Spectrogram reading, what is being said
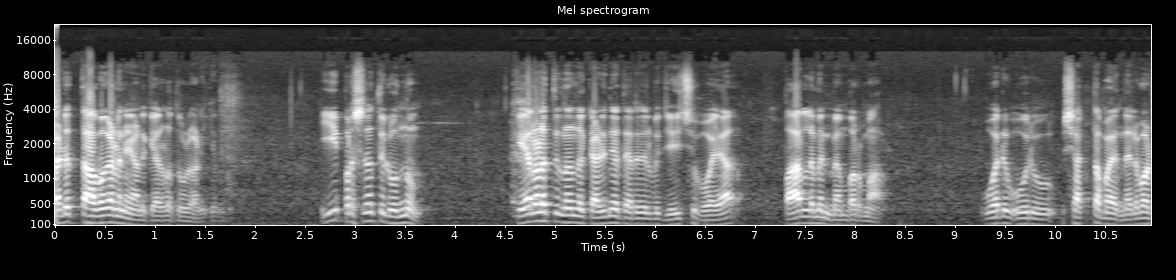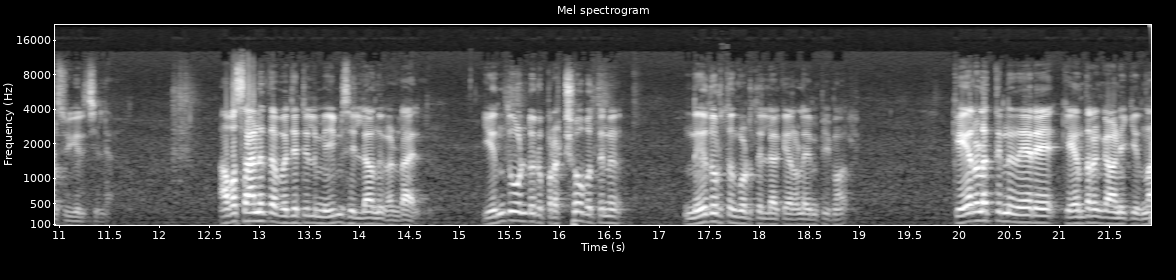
കടുത്ത അവഗണനയാണ് കേരളത്തോട് കാണിക്കുന്നത്. ഈ പ്രശ്നത്തിലൊന്നും കേരളത്തിൽ നിന്ന് കഴിഞ്ഞ തെരഞ്ഞെടുപ്പ് ജയിച്ചുപോയ പാർലമെന്റ് മെമ്പർമാർ ഒരു ഒരു ശക്തമായ നിലപാട് സ്വീകരിച്ചില്ല. അവസാനത്തെ ബജറ്റിൽ മെയിംസ് ഇല്ല എന്ന് കണ്ടാൽ എന്തുകൊണ്ടൊരു പ്രക്ഷോഭത്തിന് നേതൃത്വം കൊടുത്തില്ല കേരള എം പിമാർ? കേരളത്തിന് നേരെ കേന്ദ്രം കാണിക്കുന്ന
